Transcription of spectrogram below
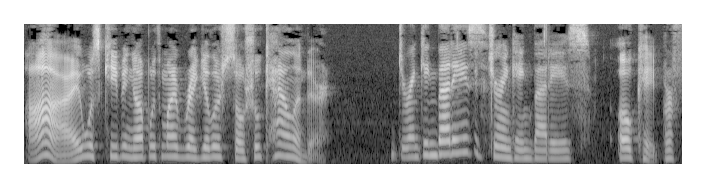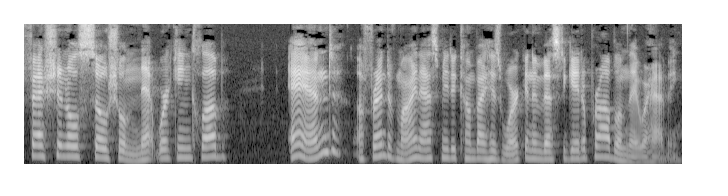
I was keeping up with my regular social calendar. Drinking buddies? Drinking buddies. Okay, professional social networking club. And a friend of mine asked me to come by his work and investigate a problem they were having.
